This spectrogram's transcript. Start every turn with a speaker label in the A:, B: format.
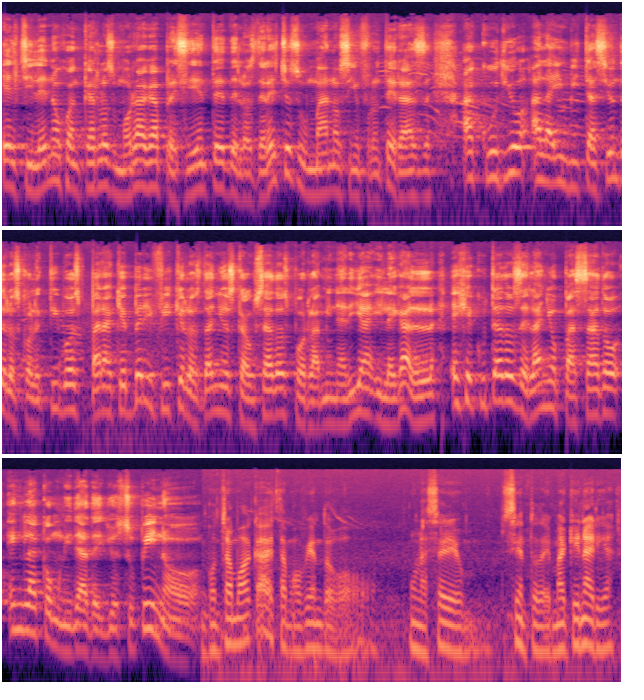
A: El chileno Juan Carlos Moraga, presidente de los Derechos Humanos Sin Fronteras, acudió a la invitación de los colectivos para que verifique los daños causados por la minería ilegal ejecutados el año pasado en la comunidad de Yusupino.
B: Encontramos acá, estamos viendo una serie, un ciento de maquinaria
